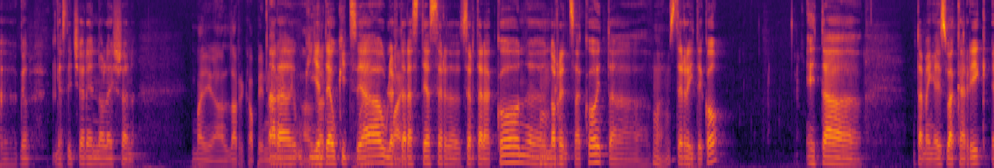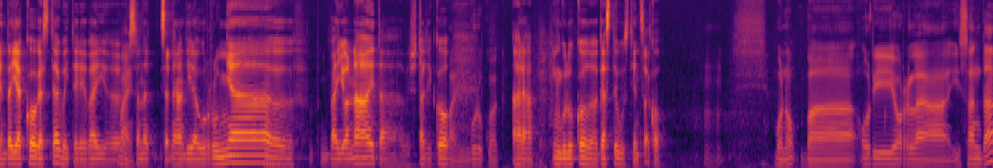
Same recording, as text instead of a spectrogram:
uh, gaztetxaren nola esan. Bai, aldarrikapena. Ara, aldar- jende haukitzea, bai, ulertaraztea zer, zertarakon, uh, norrentzako eta ba, zer egiteko. Eta, eta baina ez bakarrik, endaiako gazteak baita ere bai, uh, Bai. izan, izan aldira urruña, uh, baiona eta bestaleko. Bai, ingurukoak. Ara, inguruko gazte guztientzako. Bueno, ba, hori horrela izan da,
